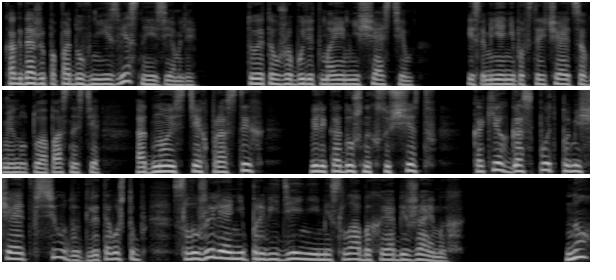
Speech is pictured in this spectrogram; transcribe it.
Когда же попаду в неизвестные земли, то это уже будет моим несчастьем, если мне не повстречается в минуту опасности одно из тех простых, великодушных существ, каких Господь помещает всюду для того, чтобы служили они провидениями слабых и обижаемых. Но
